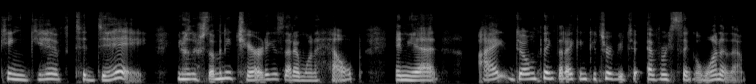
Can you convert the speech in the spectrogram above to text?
can give today. You know, there's so many charities that I want to help, and yet I don't think that I can contribute to every single one of them.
